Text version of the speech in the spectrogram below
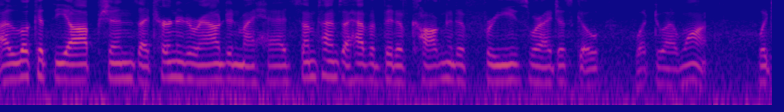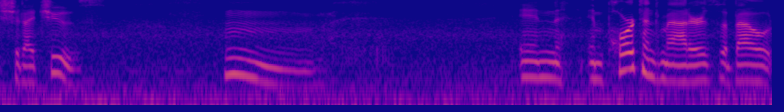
I look at the options, I turn it around in my head. Sometimes I have a bit of cognitive freeze where I just go, What do I want? Which should I choose? Hmm. In important matters about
